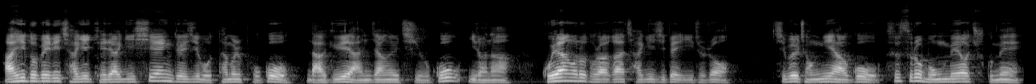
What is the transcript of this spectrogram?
아히도벨이 자기 계략이 시행되지 못함을 보고 나귀의 안장을 지우고 일어나 고향으로 돌아가 자기 집에 이르러 집을 정리하고 스스로 목매어 죽음에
